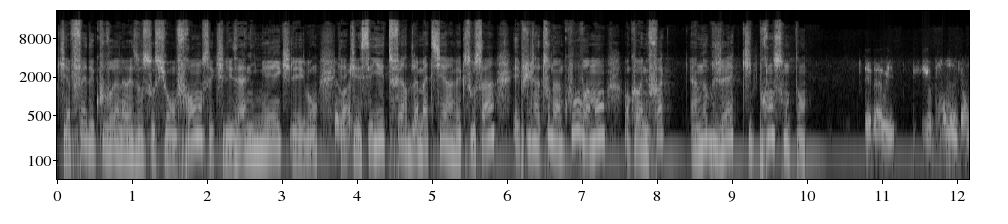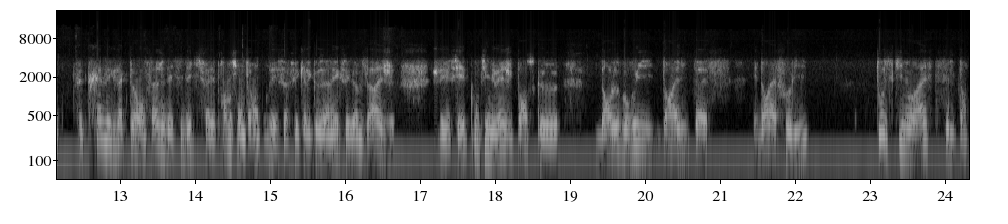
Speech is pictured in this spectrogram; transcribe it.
qui a fait découvrir les réseaux sociaux en France et qui les a animés qui les bon qui a, qui a, essayé de faire de la matière avec tout ça et puis là tout d'un coup vraiment encore une fois un objet qui prend son temps eh ben oui, je prends mon temps. C'est très exactement ça. J'ai décidé qu'il fallait prendre son temps et ça fait quelques années que c'est comme ça et je, je vais essayer de continuer. Je pense que dans le bruit, dans la vitesse, et dans la folie, tout ce qui nous reste, c'est le temps.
